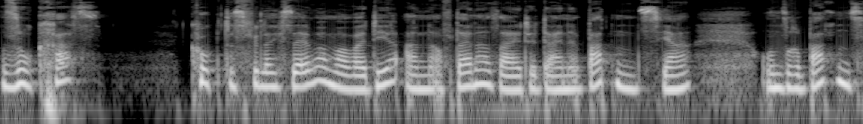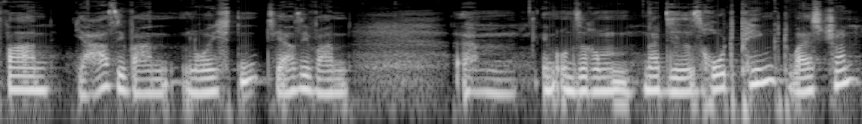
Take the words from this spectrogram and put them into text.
So krass. Guck das vielleicht selber mal bei dir an, auf deiner Seite, deine Buttons, ja. Unsere Buttons waren, ja, sie waren leuchtend, ja, sie waren ähm, in unserem, na, dieses Rot-Pink, du weißt schon.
